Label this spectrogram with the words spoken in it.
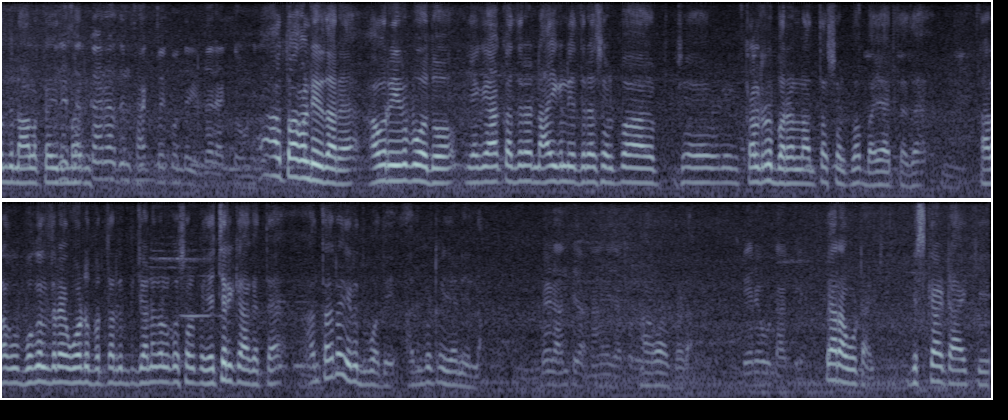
ಒಂದು ನಾಲ್ಕೈದು ಮರಿ ಸರ್ಕಾರ ಅದನ್ನ ಸಾಕ್ಬೇಕು ಅಂತ ನಿರ್ಧಾರ ಯಾಕೆ ತಗೊಂಡಿದೆ ಆ, ತಗೊಂಡಿರ್ತಾರೆ ಅವ್ರು ಇರ್ಬೋದು. ಈಗ ಯಾಕಂದರೆ ನಾಯಿಗಳಿದ್ರೆ ಸ್ವಲ್ಪ ಕಲರು ಬರಲ್ಲ ಅಂತ ಸ್ವಲ್ಪ ಭಯ ಇರ್ತದೆ. ನಾಲ್ಕು ಬೊಗಲ್ದ್ರೆ ಓಡಿ ಬರ್ತಾರೆ. ಜನಗಳಿಗೂ ಸ್ವಲ್ಪ ಎಚ್ಚರಿಕೆ ಆಗುತ್ತೆ. ಅಂತಂದ್ರೆ ಇರ್ಬೋದು. ಅದು ಬಿಟ್ಟರೆ ಏನಿಲ್ಲ. ಬೇಡ ಅಂತೀರ? ನಾನ್ ವೆಜ್ ಹಾಕೋದು ಆವಾಗ ಬೇಡ. ಬೇರೆ ಊಟ ಹಾಕಿ. ಬೇರೆ ಊಟ ಹಾಕಿ. ಬಿಸ್ಕಟ್ ಹಾಕಿ.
